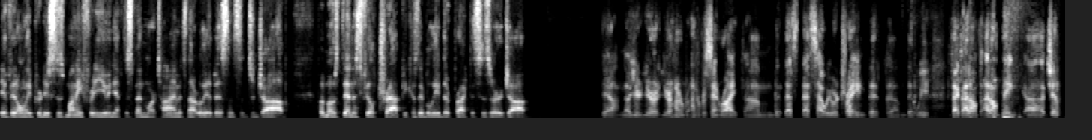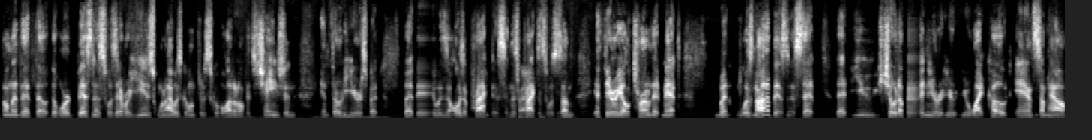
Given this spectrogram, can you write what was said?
If it only produces money for you and you have to spend more time, it's not really a business, it's a job. But most dentists feel trapped because they believe their practices are a job. Yeah, no, you're you're you're 100 percent right. Um, that's that's how we were trained. That um, that we, in fact, I don't I don't think, uh, gentlemen, that the, the word business was ever used when I was going through school. I don't know if it's changed in in 30 years, but but it was always a practice, and this practice, practice was some ethereal term that meant when was not a business that that you showed up in your your, your white coat and somehow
